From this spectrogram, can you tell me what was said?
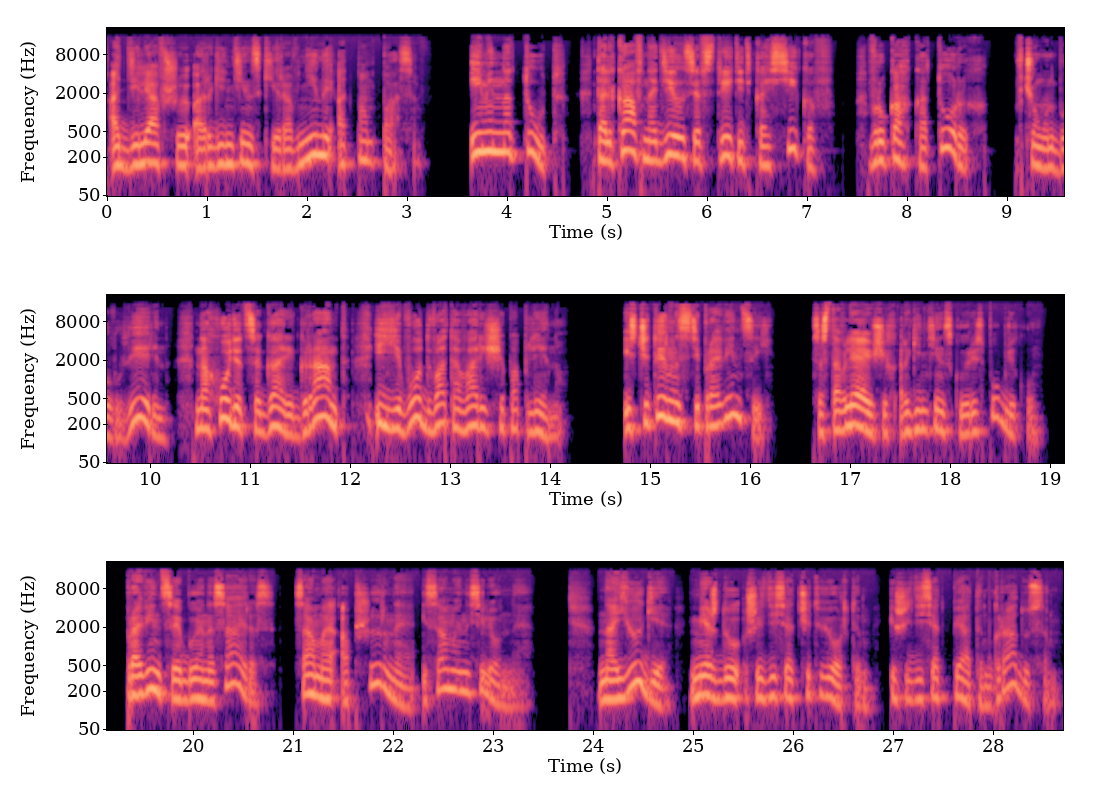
отделявшую аргентинские равнины от пампасов. Именно тут Талькав надеялся встретить косиков, в руках которых в чем он был уверен, находятся Гарри Грант и его два товарища по плену. Из 14 провинций, составляющих Аргентинскую республику, провинция Буэнос-Айрес самая обширная и самая населенная. На юге, между 64 и 65 градусом,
